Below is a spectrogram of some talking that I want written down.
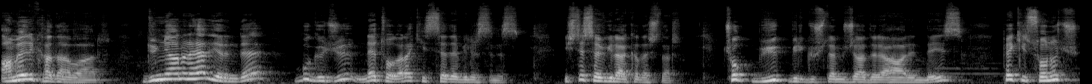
Amerika'da var. Dünyanın her yerinde bu gücü net olarak hissedebilirsiniz. İşte sevgili arkadaşlar, çok büyük bir güçle mücadele halindeyiz. Peki sonuç?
